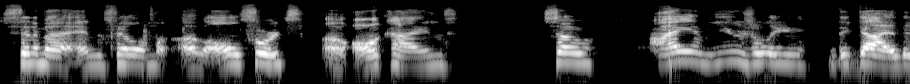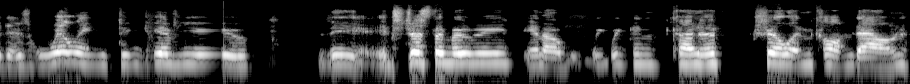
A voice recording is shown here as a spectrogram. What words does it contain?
cinema and film of all sorts, of all kinds. So I am usually the guy that is willing to give you the it's just a movie, you know, we, we can kind of chill and calm down.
